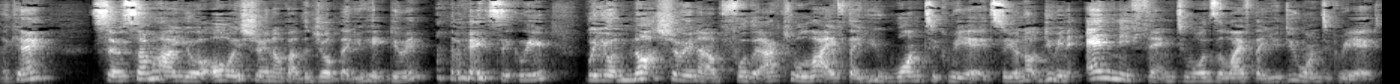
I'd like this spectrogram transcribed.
Okay? So somehow you're always showing up at the job that you hate doing, basically, but you're not showing up for the actual life that you want to create. So you're not doing anything towards the life that you do want to create.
